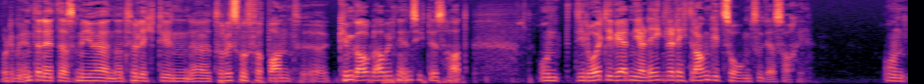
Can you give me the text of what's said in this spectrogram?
oder im Internet, dass wir natürlich den äh, Tourismusverband äh, Chiemgau, glaube ich, nennt sich das, hat. Und die Leute werden ja regelrecht rangezogen zu der Sache. Und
